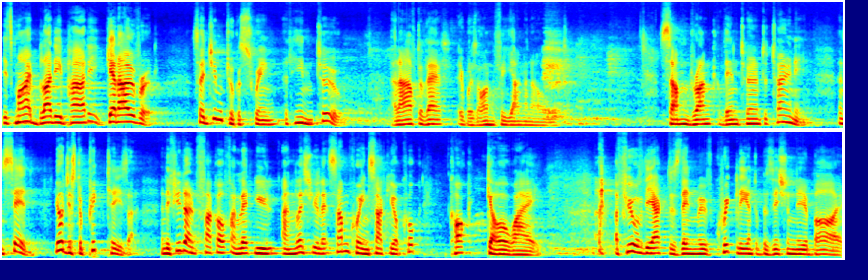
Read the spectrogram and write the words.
It's my bloody party, get over it. So Jim took a swing at him too. And after that, it was on for young and old. Some drunk then turned to Tony and said, You're just a prick teaser. And if you don't fuck off and let you, unless you let some queen suck your cook, cock, go away. A few of the actors then moved quickly into position nearby,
